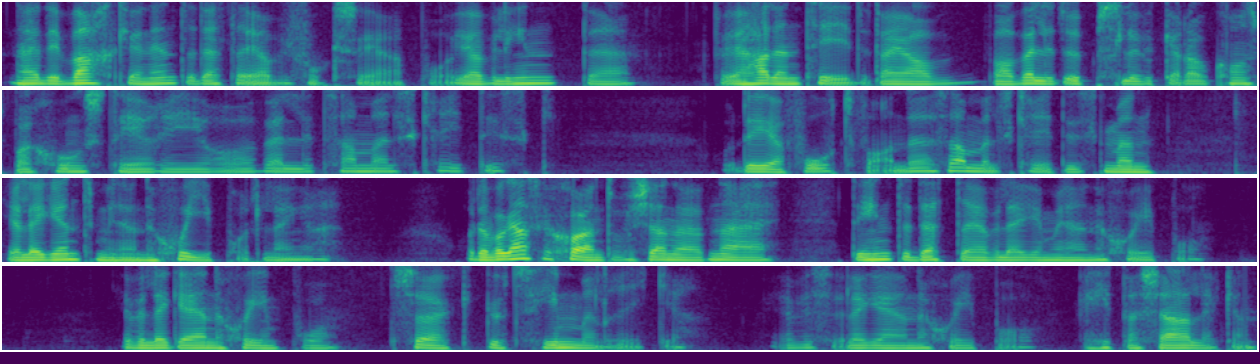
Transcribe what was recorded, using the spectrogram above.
nej, det är verkligen inte detta jag vill fokusera på. Jag vill inte för jag hade en tid där jag var väldigt uppslukad av konspirationsteorier och väldigt samhällskritisk. Och det är jag fortfarande, samhällskritisk, men jag lägger inte min energi på det längre. Och det var ganska skönt att få känna att nej, det är inte detta jag vill lägga min energi på. Jag vill lägga energin på sök Guds himmelrike. Jag vill lägga energi på att hitta kärleken.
